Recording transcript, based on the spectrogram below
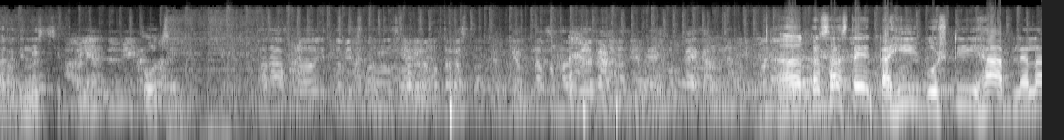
अगदी निश्चितपणे पोहोचेल. आता आपलं इतकं वीज पत्रक असतं त्यातनं आपण हा वेळ काढला. मग काय कारण कसं असते काही गोष्टी ह्या आपल्याला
